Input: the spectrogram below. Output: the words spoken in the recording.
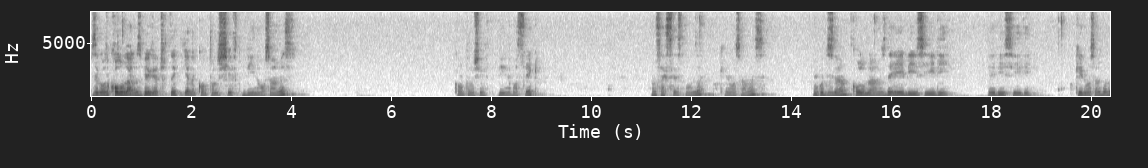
Bizga hozir kolumnlarimizni belgilab chiqdik. Yana Ctrl Shift B ni bosamiz. Ctrl Shift B ni bossak. Success bo'ldi. OK bosamiz. Ko'rdingizlar, kolumlarimizda A, B, C, D. A, B, C, D. OK bosamiz, mana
